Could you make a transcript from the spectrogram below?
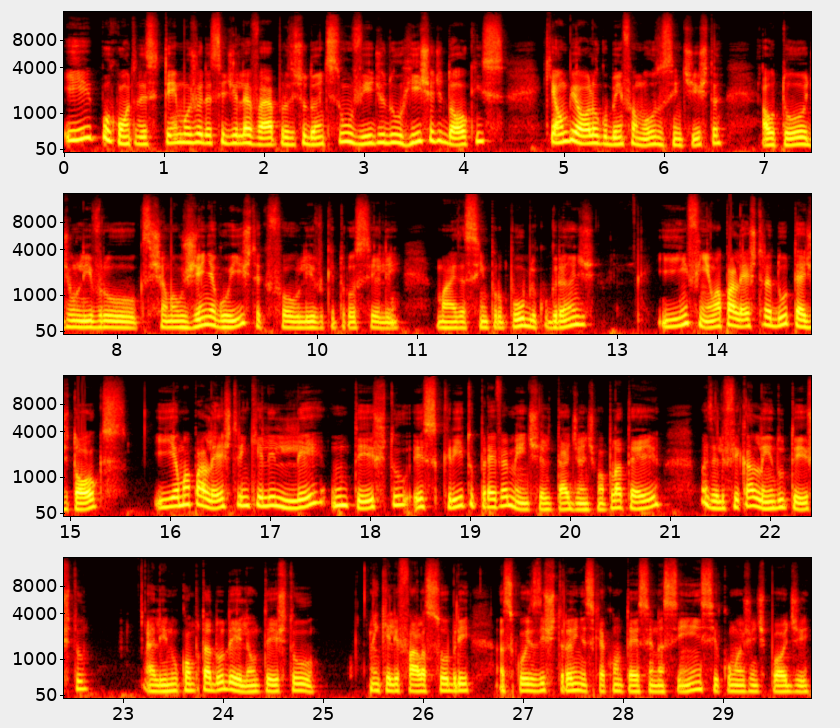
E por conta desse tema, hoje eu decidi levar para os estudantes um vídeo do Richard Dawkins, que é um biólogo bem famoso, cientista, autor de um livro que se chama O Gênio Egoísta, que foi o livro que trouxe ele mais assim para o público grande. E enfim, é uma palestra do TED Talks, e é uma palestra em que ele lê um texto escrito previamente. Ele está diante de uma plateia, mas ele fica lendo o texto ali no computador dele. É um texto em que ele fala sobre as coisas estranhas que acontecem na ciência e como a gente pode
